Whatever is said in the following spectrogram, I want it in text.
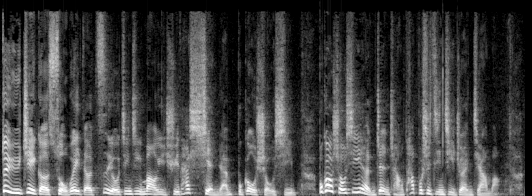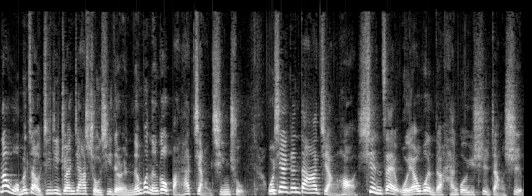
对于这个所谓的自由经济贸易区，他显然不够熟悉，不够熟悉也很正常，他不是经济专家嘛。那我们找经济专家熟悉的人，能不能够把它讲清楚？我现在跟大家讲哈，现在我要问的韩国瑜市长是，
